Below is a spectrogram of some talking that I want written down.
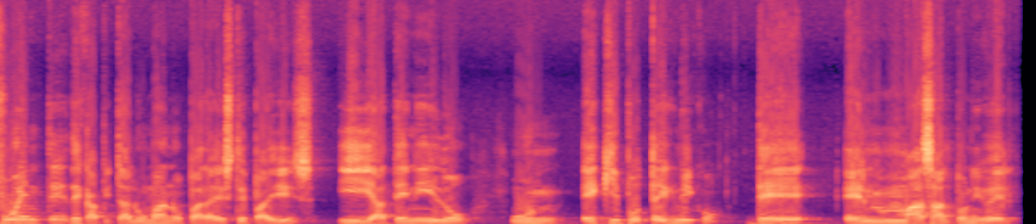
fuente de capital humano para este país y ha tenido un equipo técnico de el más alto nivel.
